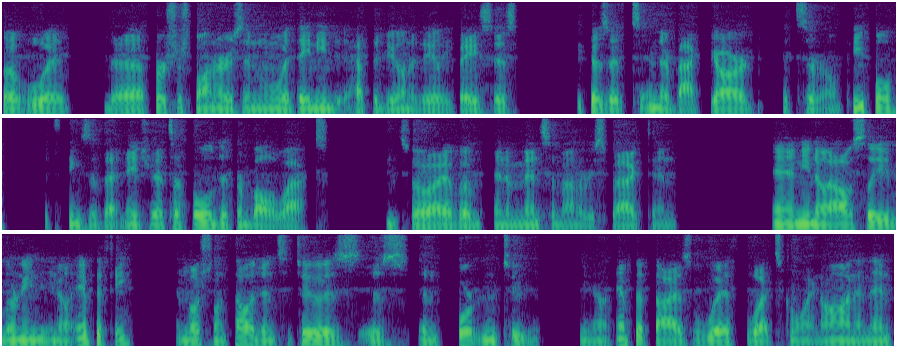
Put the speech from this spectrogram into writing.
but what the first responders and what they need to have to do on a daily basis because it's in their backyard, it's their own people, it's things of that nature. That's a whole different ball of wax. And so I have a, an immense amount of respect and and you know obviously learning you know empathy, emotional intelligence too is is important to you know empathize with what's going on. And then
